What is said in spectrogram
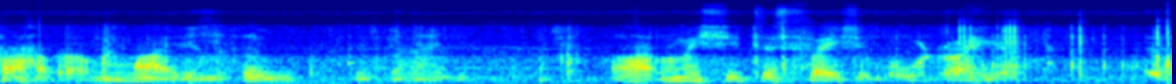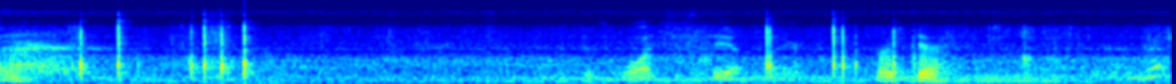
God almighty. And the is behind you. All right, let me shoot this fascia board right here. Just watch the step there. Okay. That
